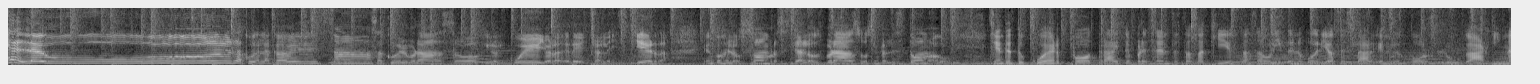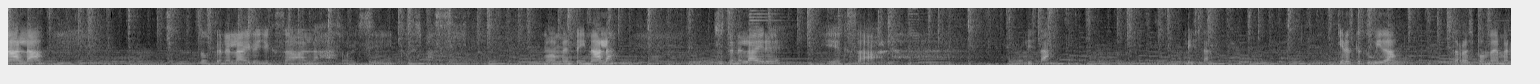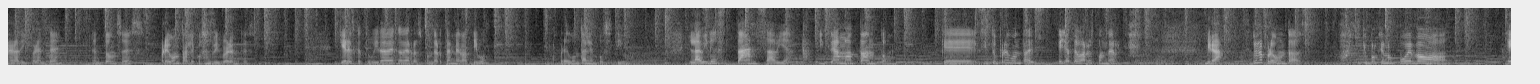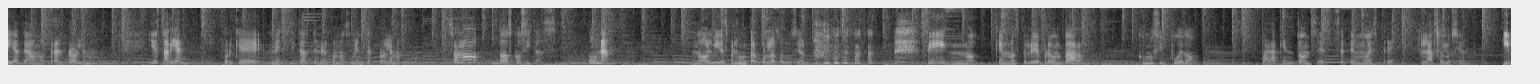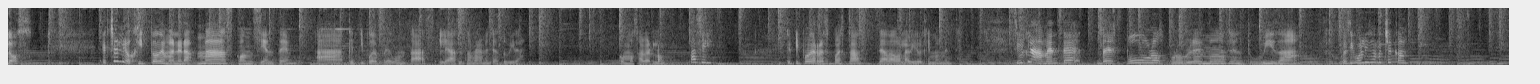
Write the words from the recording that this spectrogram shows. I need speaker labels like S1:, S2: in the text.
S1: Hello. Sacude la cabeza, sacude el brazo, gira el cuello a la derecha, a la izquierda. Encoge los hombros, estira los brazos, infla el estómago. Siente tu cuerpo, tráete presente, estás aquí, estás ahorita y no podrías estar en mejor lugar. Inhala. Sostén el aire y exhala, suavecito. Nuevamente inhala. Sostén el aire y exhala. ¿Lista? ¿Lista? ¿Quieres que tu vida te responda de manera diferente? Entonces, pregúntale cosas diferentes. ¿Quieres que tu vida deje de responderte en negativo? Pregúntale en positivo. La vida es tan sabia y te ama tanto que si tú preguntas, ella te va a responder. Mira, si tú le preguntas, es que ¿por qué no puedo? Ella te va a mostrar el problema. Y está bien, porque necesitas tener conocimiento del problema. Solo dos cositas. Una, no olvides preguntar por la solución. sí, no, que no se te olvide preguntar ¿Cómo si puedo? Para que entonces se te muestre la solución. Y dos, échale ojito de manera más consciente a qué tipo de preguntas le haces normalmente a tu vida. ¿Cómo saberlo? Fácil. ¿Qué tipo de respuestas te ha dado la vida últimamente? Si últimamente ves puros problemas en tu vida, pues igual y lo checa.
